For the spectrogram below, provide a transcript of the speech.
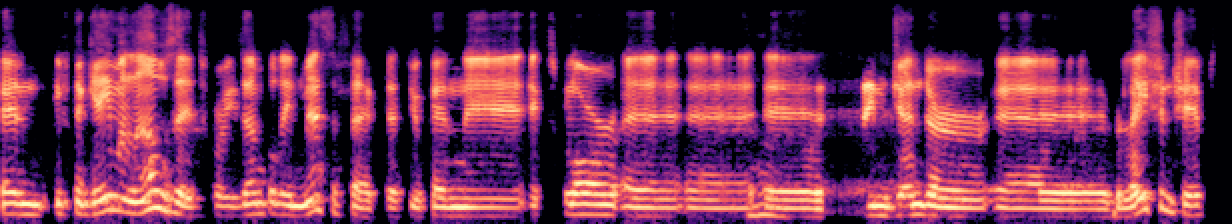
And if the game allows it, for example, in Mass Effect, that you can uh, explore uh, mm-hmm. same gender relationships,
